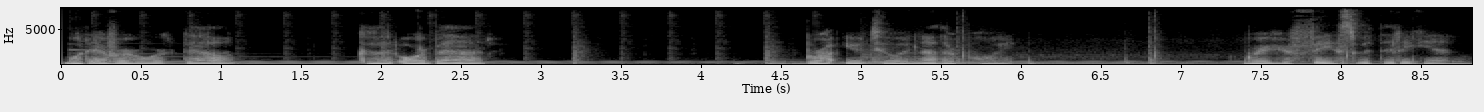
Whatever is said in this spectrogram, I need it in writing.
Whatever worked out, good or bad, brought you to another point where you're faced with it again.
